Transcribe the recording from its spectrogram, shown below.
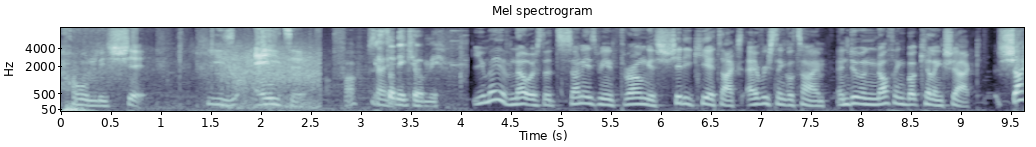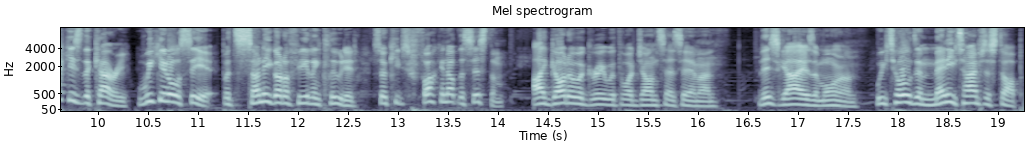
Holy shit. He's ate it. Fuck's sake. Sonny killed me. You may have noticed that Sunny has been throwing his shitty ki attacks every single time and doing nothing but killing Shaq. Shaq is the carry, we can all see it, but Sunny gotta feel included, so keeps fucking up the system. I gotta agree with what John says here, man. This guy is a moron. We told him many times to stop,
